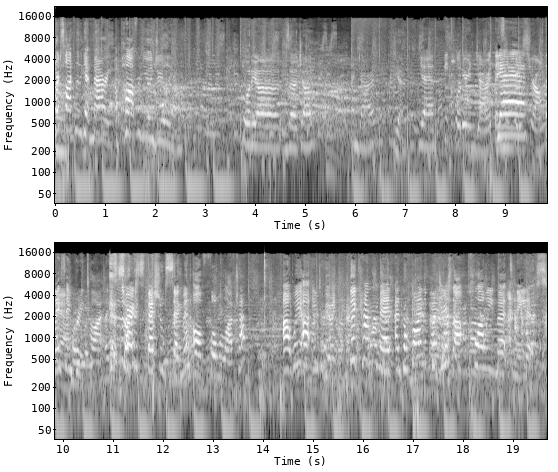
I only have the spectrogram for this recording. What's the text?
most likely to get married apart from you and Julian. Claudia Zercha. And Jared. Yeah. Yeah. Claudia and Jared, they yeah. seem pretty strong. They yeah. seem pretty tight. This is a very special segment of Formal Live Chat. Uh, we are interviewing the cameraman and behind the producer, Chloe Mertzanidis.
